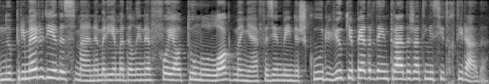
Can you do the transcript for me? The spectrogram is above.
no primeiro dia da semana, Maria Madalena foi ao túmulo logo de manhã, fazendo ainda escuro, e viu que a pedra da entrada já tinha sido retirada.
